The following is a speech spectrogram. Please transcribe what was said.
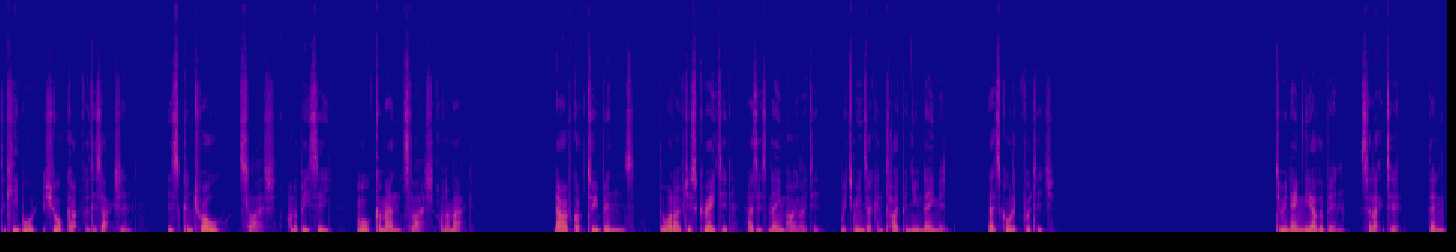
The keyboard shortcut for this action is Control slash on a PC or Command slash on a Mac. Now I've got two bins. The one I've just created has its name highlighted, which means I can type a new name in. Let's call it footage. To rename the other bin, select it, then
